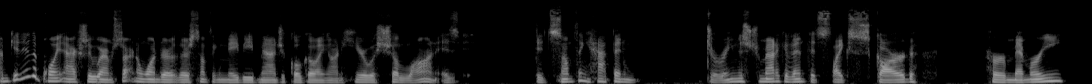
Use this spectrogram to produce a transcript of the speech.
I'm getting to the point actually where I'm starting to wonder if there's something maybe magical going on here with Shallan. Is did something happen during this traumatic event that's like scarred her memory,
